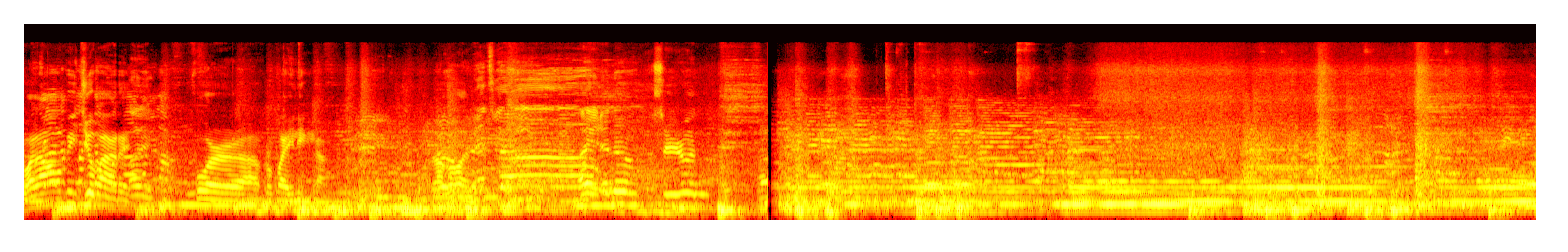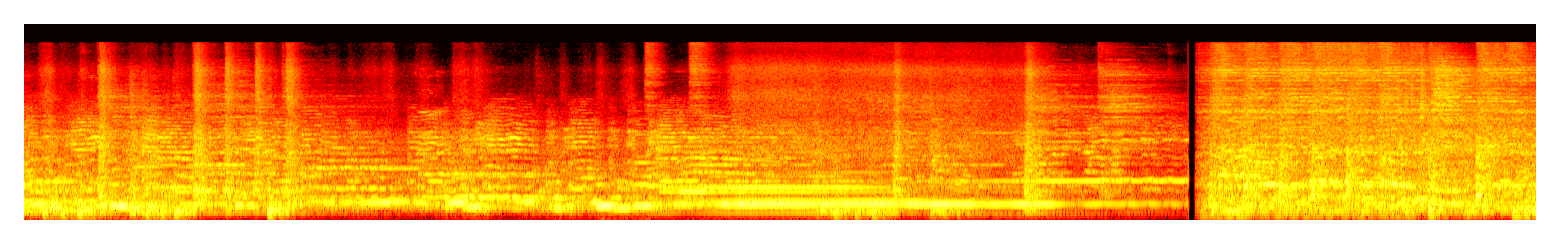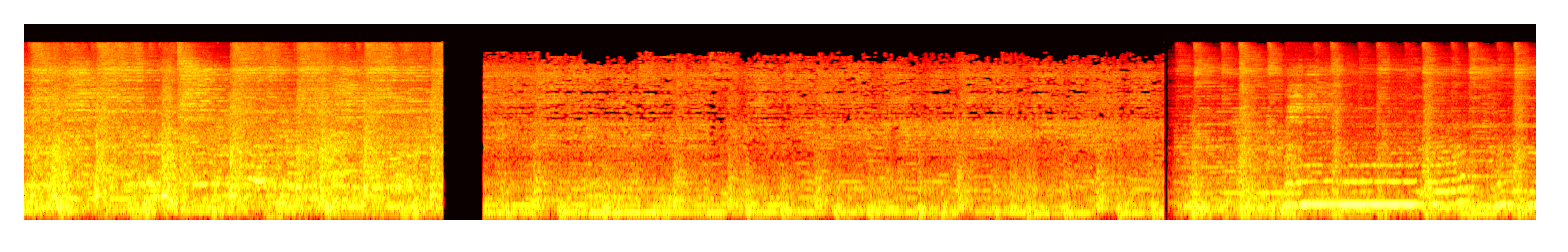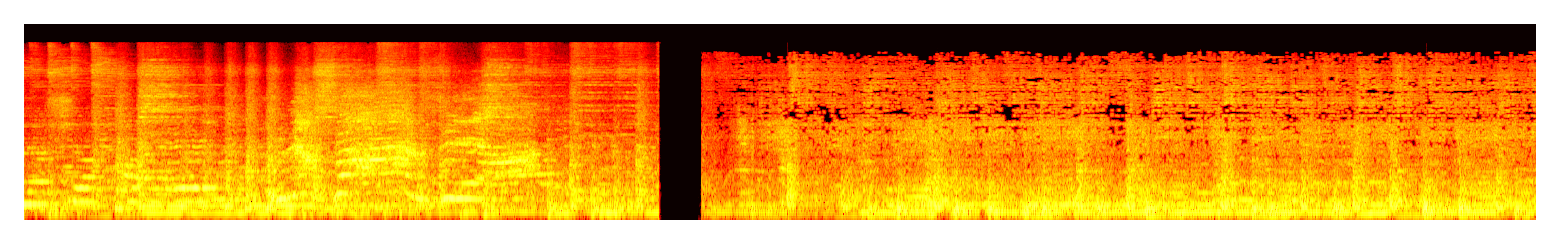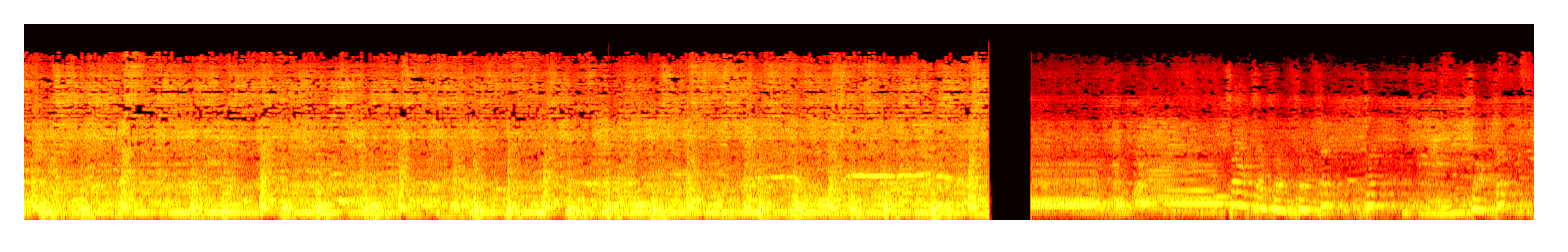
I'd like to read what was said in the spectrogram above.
Wala akong video pare for uh, profiling lang. Ako. Ay, ano, Sir Ron, I'm not sure Cho phép.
